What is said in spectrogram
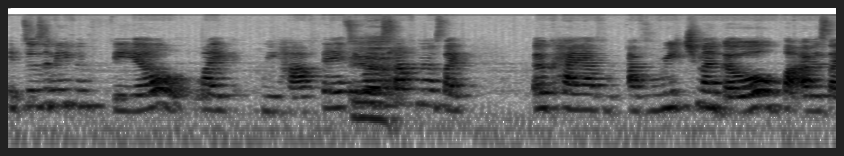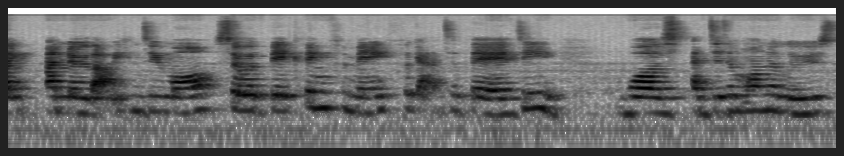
It doesn't even feel like we have 31 Yeah. staff. And I was like, okay, I've, I've reached my goal, but I was like, I know that we can do more. So a big thing for me for getting to 30 was I didn't want to lose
